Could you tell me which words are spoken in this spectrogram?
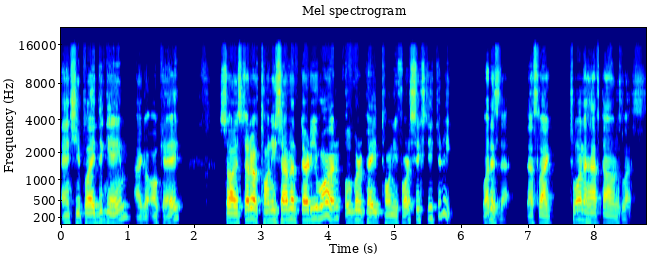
And she played the game. I go, okay. So instead of 27.31, Uber paid 24.63. What is that? That's like two and a half dollars less,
